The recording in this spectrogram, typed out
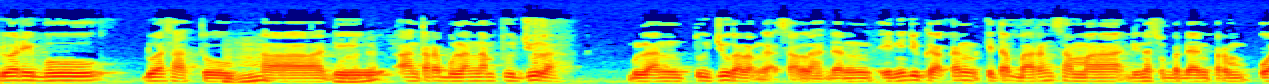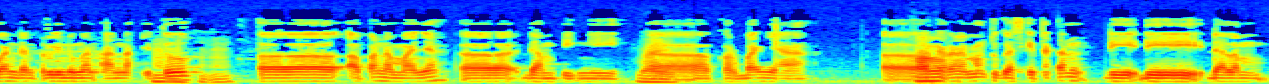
2021 mm -hmm. uh, di Bulannya? antara bulan 6 7 lah. Bulan 7 kalau nggak salah dan ini juga kan kita bareng sama Dinas Pemberdayaan Perempuan dan Perlindungan Anak itu mm -hmm. uh, apa namanya? Uh, dampingi uh, korbannya. Uh, kalau... karena memang tugas kita kan di di dalam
